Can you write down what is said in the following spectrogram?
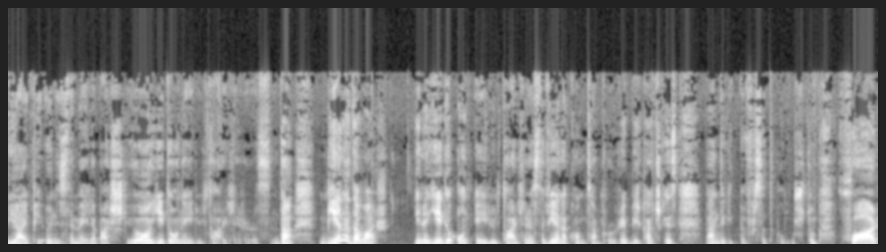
VIP ön izlemeyle başlıyor. 7-10 Eylül tarihleri arasında. Viyana'da var. Yine 7-10 Eylül tarihleri arasında Viyana Contemporary birkaç kez ben de gitme fırsatı bulmuştum. Fuar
